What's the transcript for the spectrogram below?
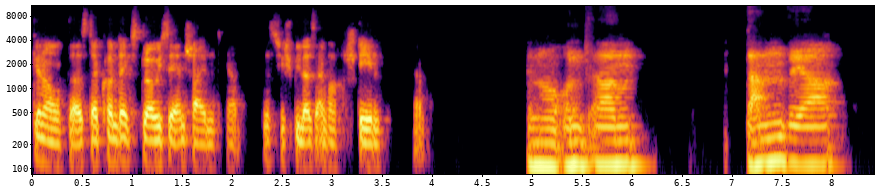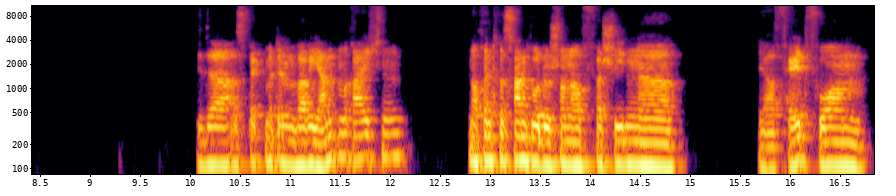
Genau, da ist der Kontext, glaube ich, sehr entscheidend, ja, dass die Spieler es einfach verstehen. Ja. Genau, und ähm, dann wäre dieser Aspekt mit dem Variantenreichen noch interessant, wo du schon auf verschiedene ja, Feldformen,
